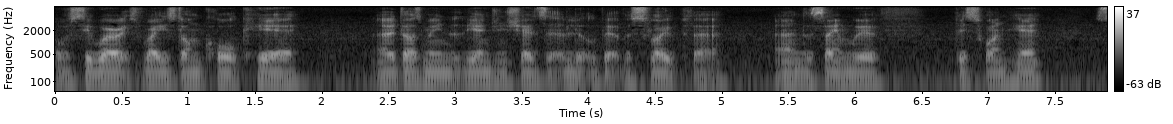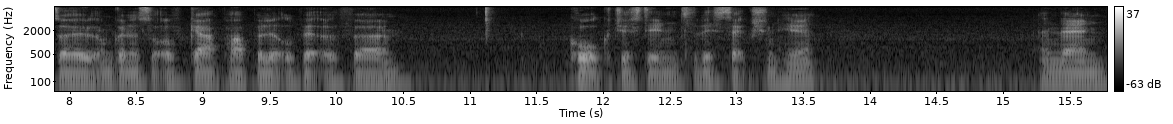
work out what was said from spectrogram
obviously where it's raised on cork here uh, it does mean that the engine shed's a little bit of a slope there. And the same with this one here. So I'm going to sort of gap up a little bit of um, cork just into this section here. And then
